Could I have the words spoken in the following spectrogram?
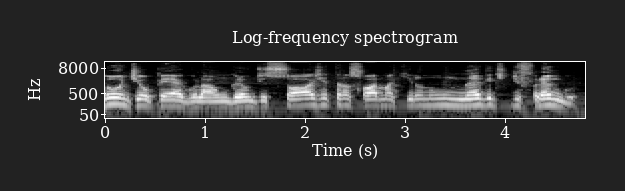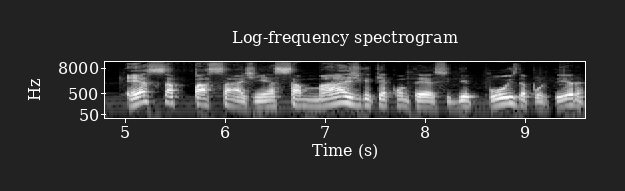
onde eu pego lá um grão de soja e transformo aquilo num nugget de frango. Essa passagem, essa mágica que acontece depois da porteira,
